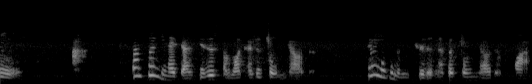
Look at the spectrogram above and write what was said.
你。但对你来讲，其实什么才是重要的？因为如果你觉得那个重要的话，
